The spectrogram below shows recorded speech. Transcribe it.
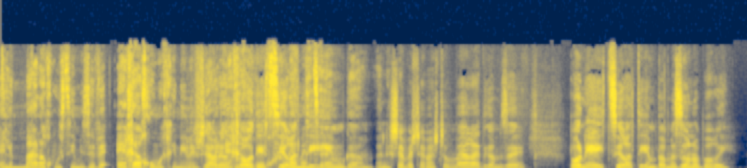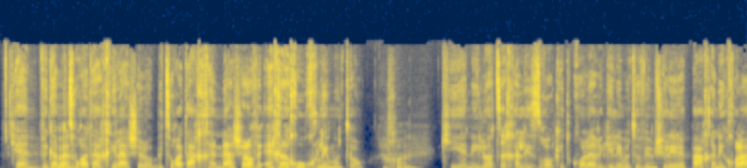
אלא מה אנחנו עושים מזה, ואיך אנחנו מכינים את זה, ואיך אנחנו אוכלים את זה. אפשר להיות מאוד יצירתיים גם. אני חושבת שמה שאת אומרת גם זה, בואו נהיה יצירתיים במזון הבריא. כן, וגם ו... בצורת האכילה שלו, בצורת ההכנה שלו ואיך אנחנו אוכלים אותו. נכון. כי אני לא צריכה לזרוק את כל ההרגלים הטובים שלי לפח, אני יכולה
